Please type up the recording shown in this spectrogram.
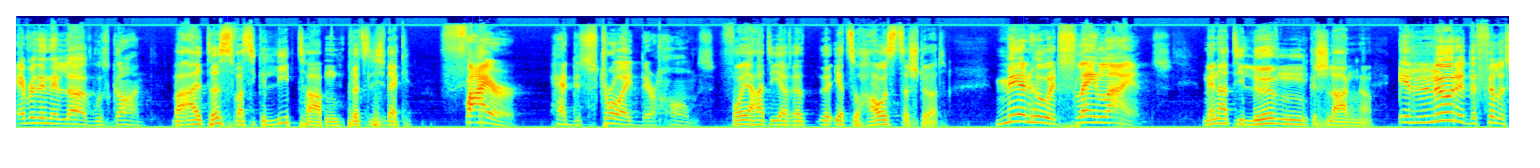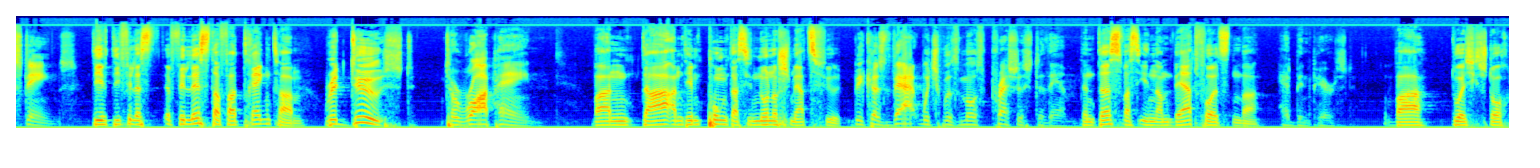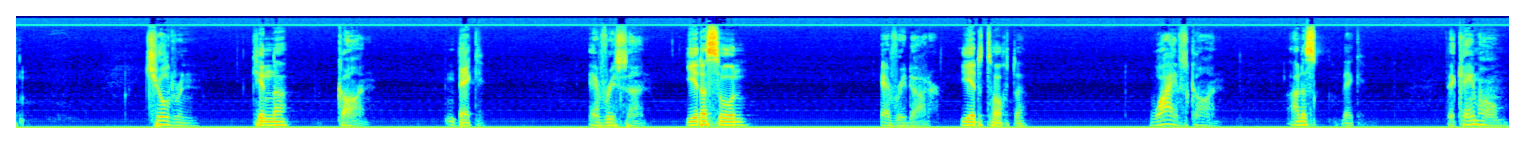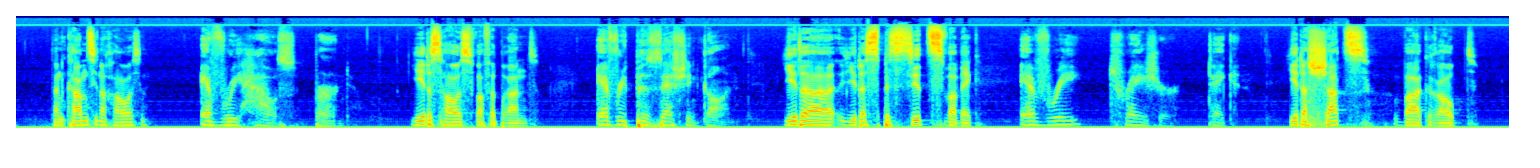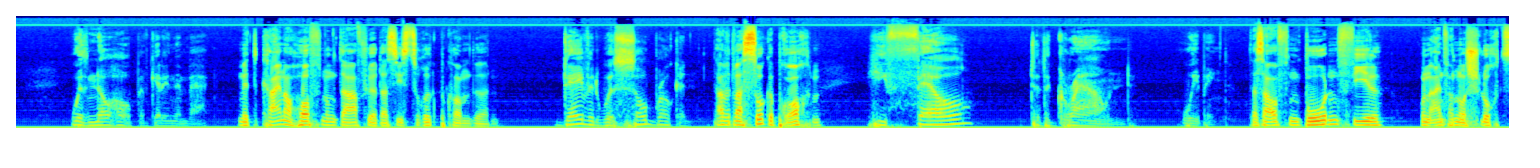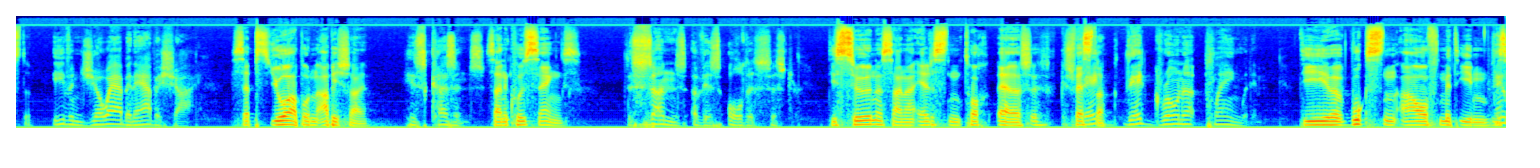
everything they loved was gone. war all das, was sie geliebt haben, plötzlich weg. Fire had destroyed their homes. Feuer hatte ihre, ihr Zuhause zerstört. Men who had slain lions, Männer, die Löwen geschlagen haben, eluded the Philistines, die die Philis- Philister verdrängt haben, reduced to raw pain waren da an dem Punkt, dass sie nur noch Schmerz fühlten. because that which was most precious to them Denn das, was ihnen am wertvollsten war, had been pierced. war durchgestochen. Children Kinder gone. weg. Every son, Jeder Sohn, every daughter. jede Tochter, Wives gone. alles weg. They came home. Dann kamen sie nach Hause. Every house burned. Jedes Haus war verbrannt. Every possession gone. Jeder, jedes Besitz war weg. Every treasure taken Jeder Schatz war geraubt. with no hope of getting them back. Mit keiner Hoffnung dafür, dass sie es zurückbekommen würden. David was so broken, David war so gebrochen, he fell to the ground weeping. dass er auf den Boden fiel und einfach nur schluchzte. Even Joab and Abishai, Selbst Joab und Abishai, his cousins, seine Cousins, the sons of his oldest sister, die Söhne seiner ältesten Toch äh, Schwester, they'd grown up playing with him. die wuchsen auf mit ihm. They.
